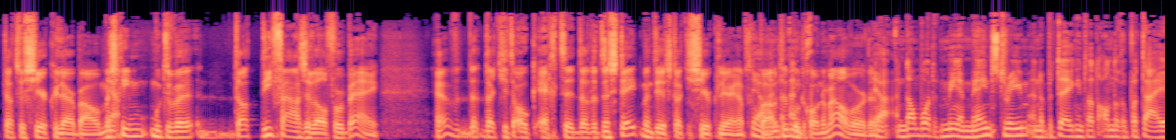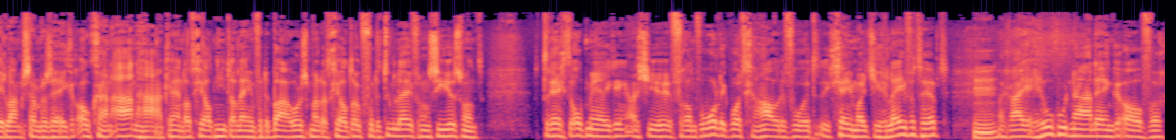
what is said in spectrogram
dat we circulair bouwen. Misschien ja. moeten we dat, die fase wel voorbij dat je het ook echt, eh, dat het een statement is dat je circulair hebt gebouwd. Ja, het moet gewoon normaal worden. Ja, en dan wordt het meer mainstream. En dat betekent dat andere partijen langzaam maar zeker ook gaan aanhaken. En dat geldt niet alleen voor de bouwers, maar dat geldt ook voor de toeleveranciers. Want terechte opmerking, als je verantwoordelijk wordt gehouden voor hetgeen wat je geleverd hebt, hmm. dan ga je heel goed nadenken over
